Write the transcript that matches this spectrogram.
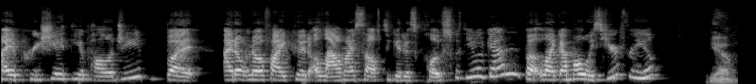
I appreciate the apology, but I don't know if I could allow myself to get as close with you again. But like, I'm always here for you. Yeah.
